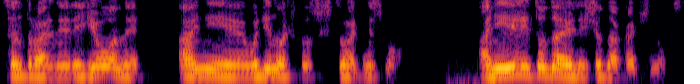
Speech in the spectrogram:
центральные регионы, они в одиночку существовать не смогут. Они или туда, или сюда качнутся.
